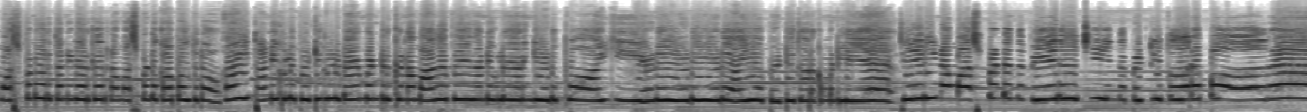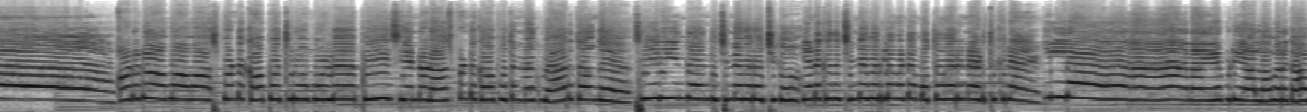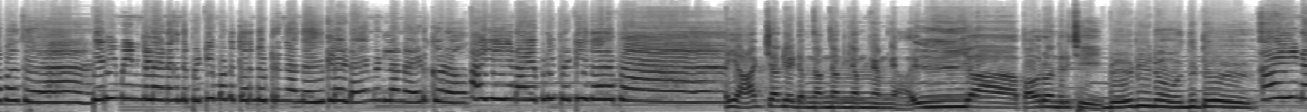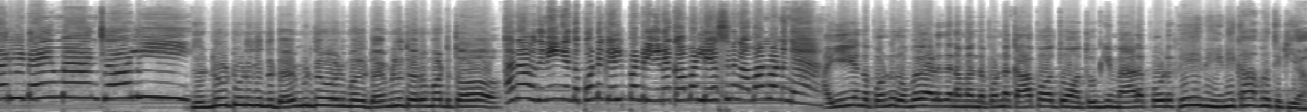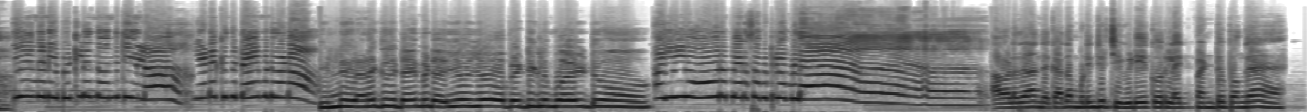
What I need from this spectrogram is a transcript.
நம்ம ஹஸ்பண்ட் ஒரு தண்ணியில் இருக்காரு. நம்ம ஹஸ்பண்டை காப்பாத்துட்டோம். ஐ தண்ணிக்குள்ளே பெட்டிக்குள்ளே டைமண்ட் இருக்கு. நம்ம அதை போய் தண்ணிக்குள்ளே இறங்கி எடுப்போம். ஐ எடு எடு எடு. ஐயா பெட்டி திறக்க முடியலையே. சரி நம்ம ஹஸ்பண்ட் அந்த பேர் வச்சு இந்த பெட்டி திறப்போம் அடடா அவ அவ ஹஸ்பண்டை காப்பாத்துருவா போல. ப்ளீஸ் என்னோட ஹஸ்பண்டை காப்பாத்து. எனக்கு வேற தாங்க. சரி இந்த அந்த சின்ன வேற வச்சுக்கோ. எனக்கு இந்த சின்ன வேர்ல வேண்டாம் மொத்த வேற நான் எடுத்துக்கிறேன். இல்ல நான் எப்படி அல்லவரை லவரை காப்பாத்துவேன்? சரி மீன்களை எனக்கு இந்த பெட்டி மட்டும் அந்த இதுக்குள்ள டைமண்ட்ல நான் எடுக்கணும் ஐயோ நான் எப்படி பெட்டி திறப்பேன் ஐயா ஹாட் சாக்லேட் நம் நம் நம் நம். ஐயா பவர் வந்துருச்சு. பேபி நான் வந்துட்டேன் ஐ நிறைய டைமண்ட் ஜாலி என்னட்டு உனக்கு இந்த டைமண்ட் தான் வேணுமா? அந்த டைமண்ட் தர மாட்டுதா? அதாவது நீங்க இந்த பொண்ணுக்கு ஹெல்ப் பண்றீங்கன்னா கமெண்ட்ல எஸ்னுங்க அமான் பண்ணுங்க. ஐயே இந்த பொண்ணு ரொம்பவே அழுது நம்ம இந்த பொண்ணை காப்பாத்துவோம். தூக்கி மேல போடு. பேபி என்னை காப்பாத்திட்டியா ஏங்க நீ பெட்ல இருந்து வந்துட்டீங்களா எனக்கு இந்த டைமண்ட் வேணும் இல்ல எனக்கு இந்த டைமண்ட் ஐயோ ஐயோ பெட்டிக்குள்ள போயிட்டோம். ஐயோ ஒரு பேர் சாப்பிட்டுருவோம்ல அவ்வளவுதான் இந்த கதை முடிஞ்சிருச்சு. வீடியோக்கு ஒரு லைக் பண்ணிட்டு போங்க.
